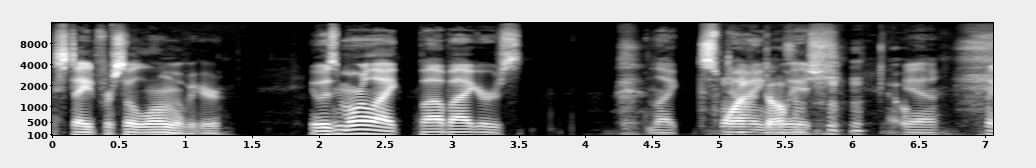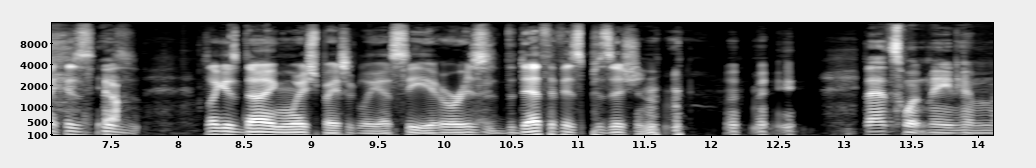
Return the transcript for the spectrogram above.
stayed for so long over here. It was more like Bob Iger's, like Swan dying Dolphin. wish. Oh. Yeah, like his, Yeah. his it's like his dying wish, basically. I see, or his the death of his position. That's what made him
